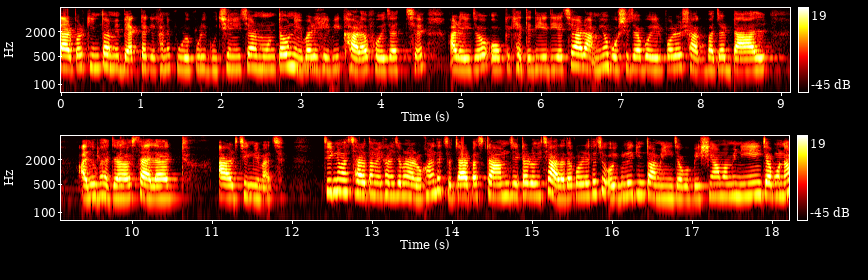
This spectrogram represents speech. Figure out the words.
তারপর কিন্তু আমি ব্যাগটাকে এখানে পুরোপুরি গুছিয়ে নিয়েছি আর মনটাও না এবার হেভি খারাপ হয়ে যাচ্ছে। আর এই যে ওকে খেতে দিয়ে দিয়েছে আর আমিও বসে যাব এরপরে শাক ভাজা ডাল, আলু ভাজা, স্যালাড আর চিংড়ি মাছ। চিংড়ি মাছ ছাড়া তো আমি এখানে যাব না। আর ওখানে দেখছ চার পাঁচটা আম যেটা রয়েছে আলাদা করে রেখেছি, ওইগুলোই কিন্তু আমি নিয়ে যাব। বেশি আম আমি নিয়েই যাব না।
